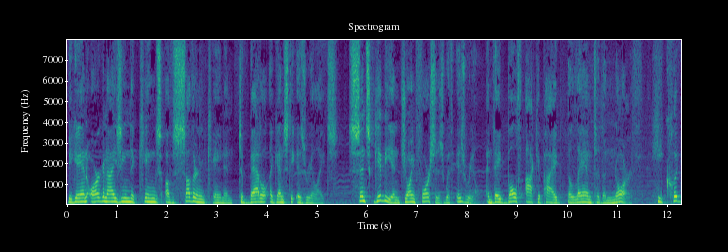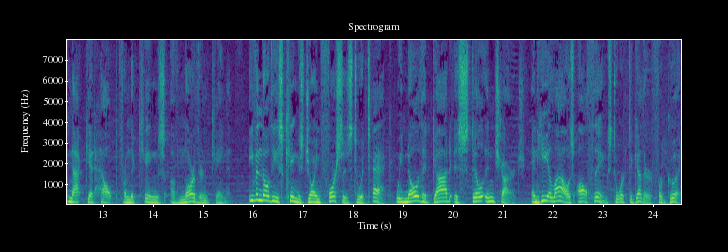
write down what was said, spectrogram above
began organizing the kings of southern Canaan to battle against the Israelites. Since Gibeon joined forces with Israel and they both occupied the land to the north, he could not get help from the kings of northern Canaan. Even though these kings join forces to attack, we know that God is still in charge, and He allows all things to work together for good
